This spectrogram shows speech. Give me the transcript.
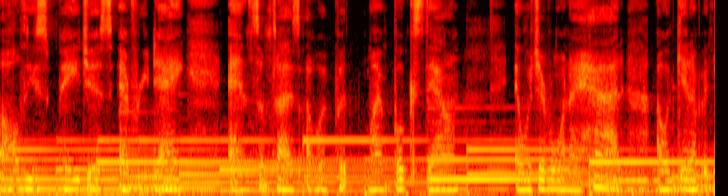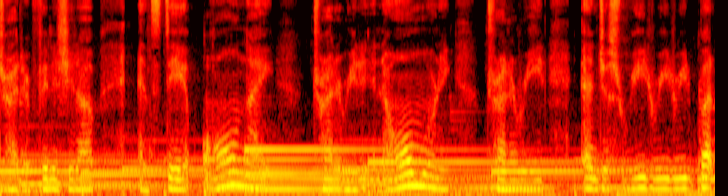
all these pages every day. And sometimes I would put my books down, and whichever one I had, I would get up and try to finish it up and stay up all night trying to read it, and all morning trying to read and just read, read, read. But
